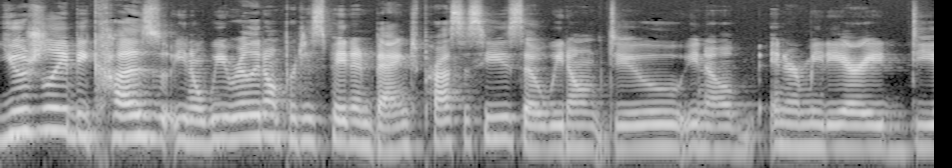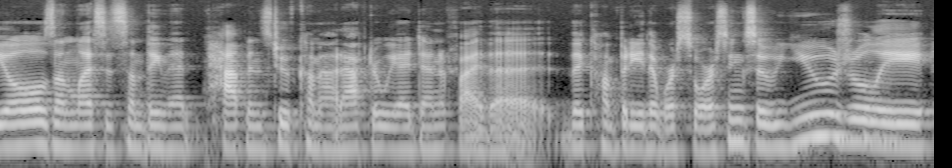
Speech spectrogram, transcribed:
usually because you know we really don't participate in banked processes so we don't do you know intermediary deals unless it's something that happens to have come out after we identify the the company that we're sourcing. So usually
